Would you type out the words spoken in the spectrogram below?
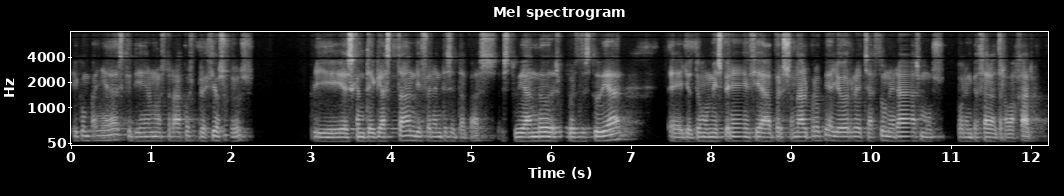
y compañeras que tienen unos trabajos preciosos y es gente que está en diferentes etapas, estudiando después de estudiar. Eh, yo tengo mi experiencia personal propia, yo rechacé un Erasmus por empezar a trabajar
